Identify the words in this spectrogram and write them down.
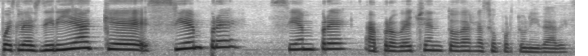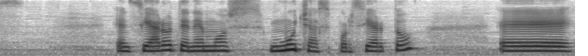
Pues les diría que siempre, siempre aprovechen todas las oportunidades. En Seattle tenemos muchas, por cierto, eh,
